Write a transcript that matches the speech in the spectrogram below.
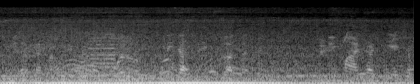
तुम्ही जर त्यांना बरोबर. तुम्ही जास्त केला. आणि माझ्या याच्या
